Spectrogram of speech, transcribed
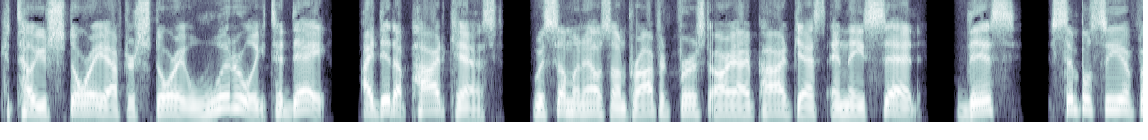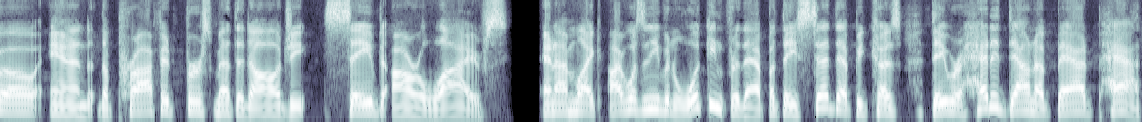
could tell you story after story. Literally today, I did a podcast with someone else on Profit First REI podcast, and they said this simple CFO and the Profit First methodology saved our lives. And I'm like, I wasn't even looking for that, but they said that because they were headed down a bad path.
